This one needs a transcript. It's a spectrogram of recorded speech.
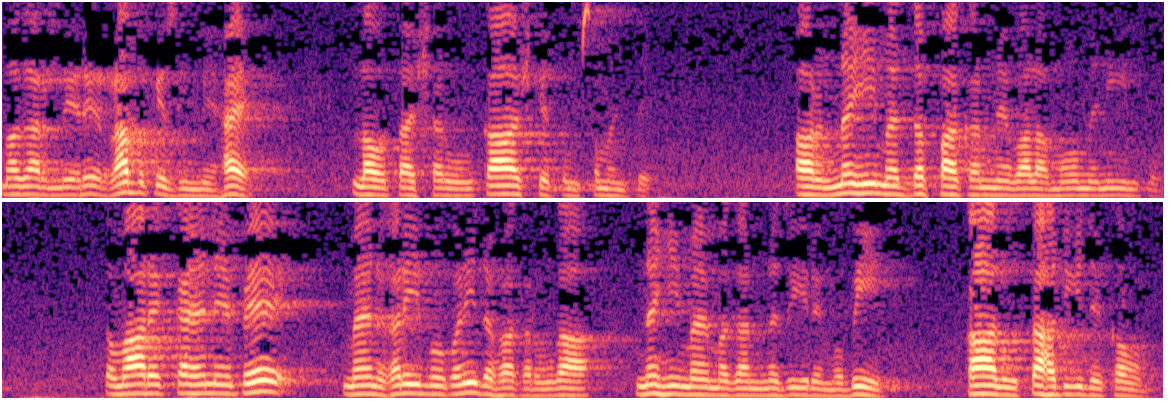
مگر میرے رب کے ذمے ہے۔ لوتا شرون کاش کے تم سمجھتے۔ اور نہیں میں دفاع کرنے والا مومنین کو تمہارے کہنے پہ میں غریبوں کو نہیں دفاع کروں گا، نہیں میں مگر نذیر مبین۔ کالو تحدید قوم۔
